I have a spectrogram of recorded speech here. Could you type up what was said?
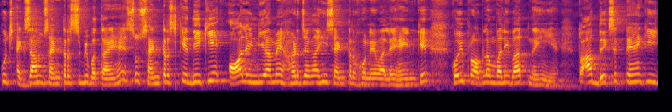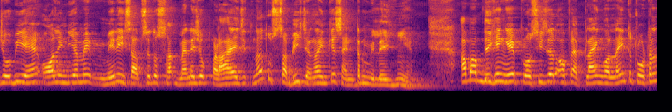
कुछ एग्ज़ाम सेंटर्स भी बताए हैं। सो सेंटर्स के देखिए ऑल इंडिया में हर जगह ही सेंटर होने वाले हैं इनके। कोई प्रॉब्लम वाली बात नहीं है। तो आप देख सकते हैं कि जो भी है ऑल इंडिया में मेरे हिसाब से तो मैंने जो पढ़ा है जितना तो सभी जगह इनके सेंटर मिले ही हैं। अब आप देखेंगे प्रोसीजर ऑफ़ अप्लाइंग ऑनलाइन तो टोटल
